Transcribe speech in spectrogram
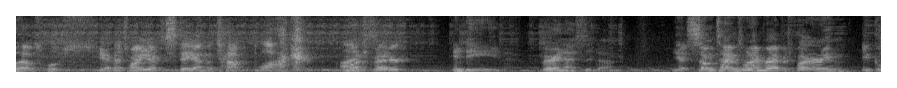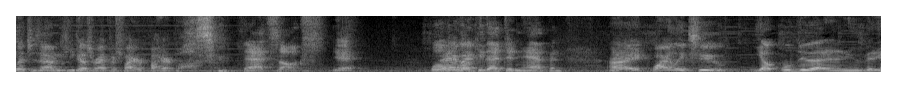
that was close. Yeah, that's why you have to stay on the top block. I Much see. better. Indeed. Very nicely done. Yeah, sometimes when I'm rapid firing, it glitches out and he does rapid fire fireballs. That sucks. yeah. Well, we're Anyway. lucky that didn't happen. Alright. Wily 2. Yep, we'll do that in a new video.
